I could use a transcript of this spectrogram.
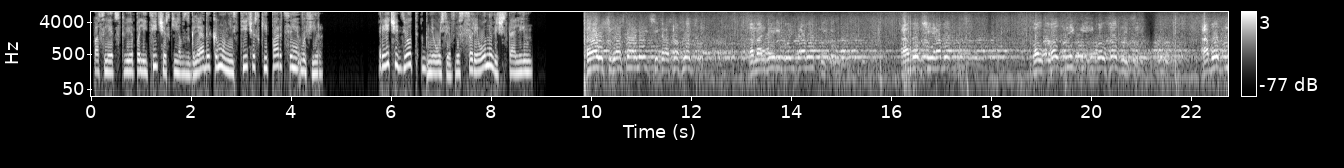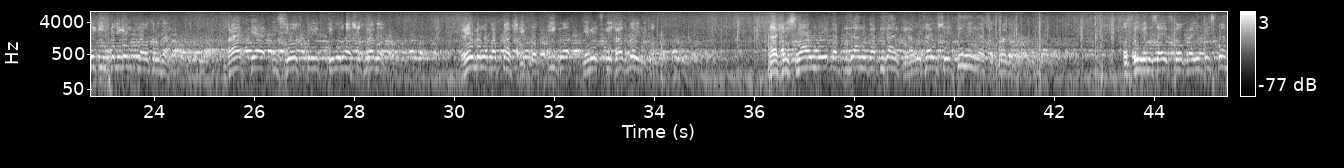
впоследствии политические взгляды коммунистической партии в эфир. Речь идет Гнеосиф Виссарионович Сталин. Товарищи красноармейцы и краснофлотцы, командиры политработники, рабочие и работницы, колхозники и колхозницы, работники интеллигентного труда, братья и сестры в тылу наших врагов, временно подпавшие под иго немецких разбойников, Наши славные партизаны и партизанки, разрушающие тылы наших врагов. От имени советского правительства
